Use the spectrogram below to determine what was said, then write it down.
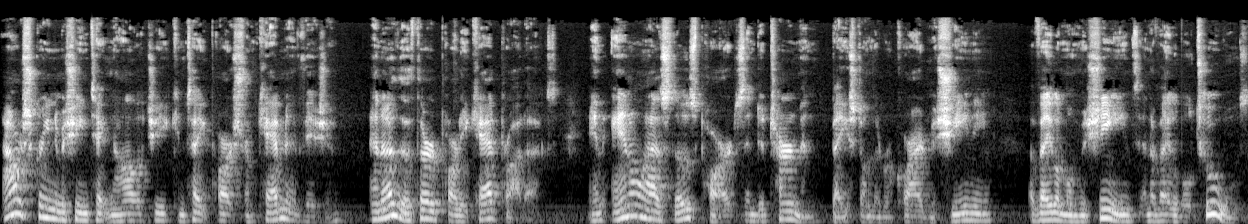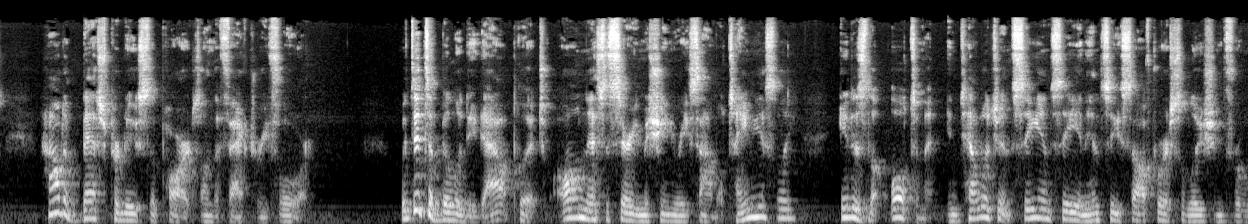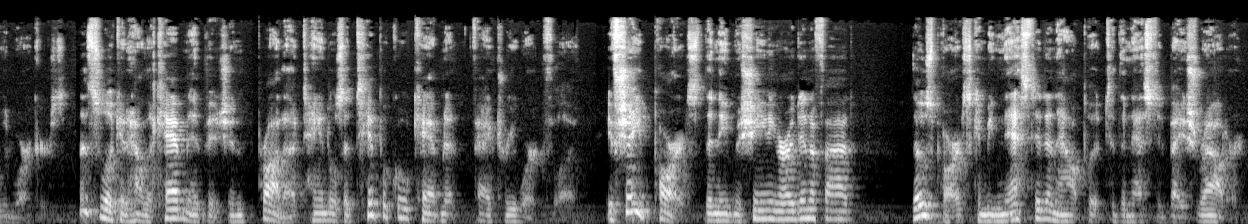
Our screen to machine technology can take parts from Cabinet Vision and other third party CAD products and analyze those parts and determine, based on the required machining, available machines, and available tools, how to best produce the parts on the factory floor. With its ability to output all necessary machinery simultaneously, it is the ultimate intelligent CNC and NC software solution for woodworkers. Let's look at how the Cabinet Vision product handles a typical cabinet factory workflow. If shaped parts that need machining are identified, those parts can be nested and output to the nested base router.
